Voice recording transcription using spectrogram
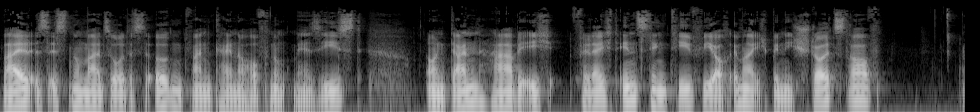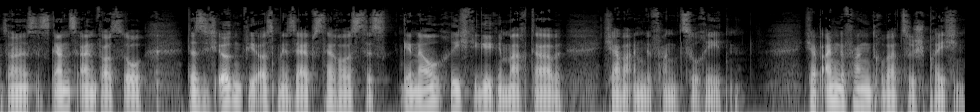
Weil es ist nun mal so, dass du irgendwann keine Hoffnung mehr siehst. Und dann habe ich vielleicht instinktiv, wie auch immer, ich bin nicht stolz drauf, sondern es ist ganz einfach so, dass ich irgendwie aus mir selbst heraus das genau Richtige gemacht habe. Ich habe angefangen zu reden. Ich habe angefangen drüber zu sprechen.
